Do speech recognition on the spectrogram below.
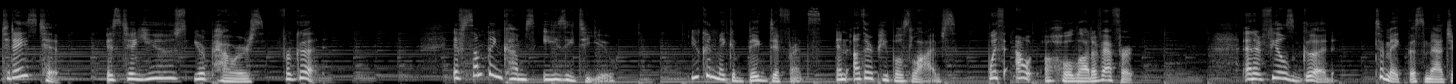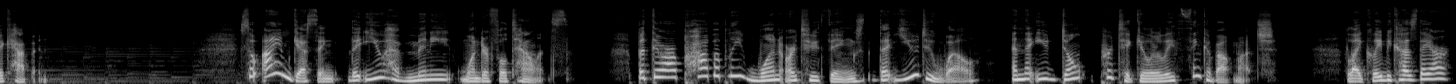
Today's tip is to use your powers for good. If something comes easy to you, you can make a big difference in other people's lives without a whole lot of effort. And it feels good to make this magic happen. So I am guessing that you have many wonderful talents, but there are probably one or two things that you do well and that you don't particularly think about much, likely because they are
